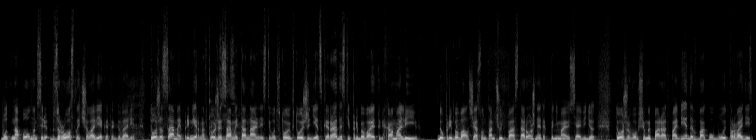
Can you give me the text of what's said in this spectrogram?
Вот на полном серьезе, взрослый человек это говорит. То же самое, примерно в той же самой тональности, вот в той, в той же детской радости пребывает Ильхам Алиев. Ну, пребывал. Сейчас он там чуть поосторожнее, я так понимаю, себя ведет. Тоже, в общем, и парад победы в Баку будет проводить.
